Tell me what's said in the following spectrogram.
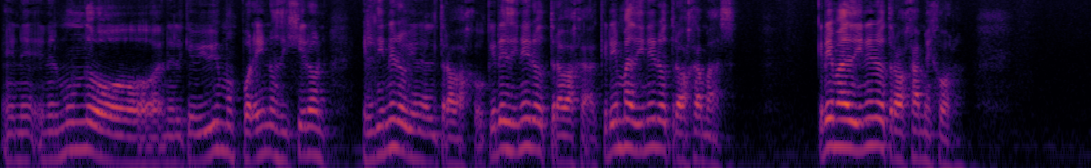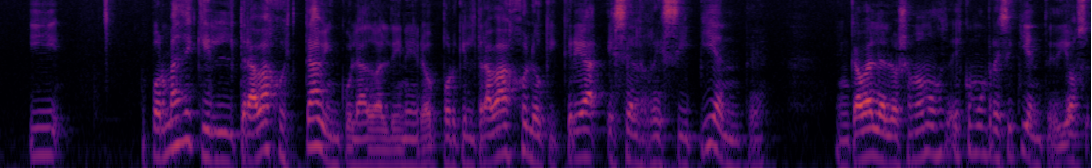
en, el mundo en el que vivimos, por ahí nos dijeron, el dinero viene del trabajo. ¿Querés dinero? Trabaja. ¿Querés más dinero? Trabaja más. ¿Querés más dinero? Trabaja mejor. Y por más de que el trabajo está vinculado al dinero, porque el trabajo lo que crea es el recipiente, en Kabbalah lo llamamos, es como un recipiente, Dios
